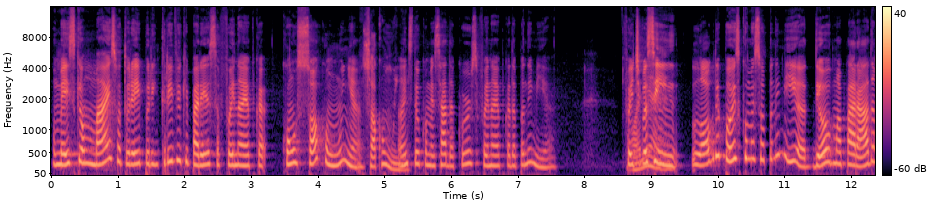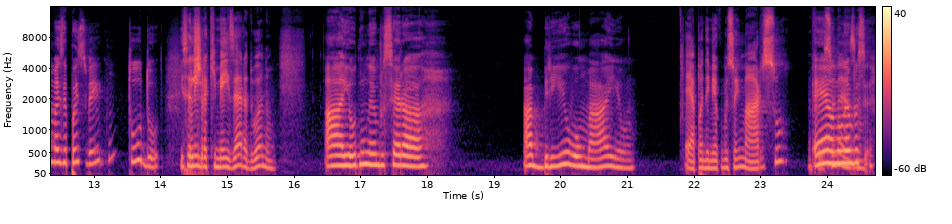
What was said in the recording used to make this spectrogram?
O mês que eu mais faturei, por incrível que pareça, foi na época com só com unha. Só com unha. Antes de eu começar a dar curso, foi na época da pandemia. Foi tipo Olha. assim, logo depois começou a pandemia. Deu uma parada, mas depois veio com tudo. E você Eu lembra que mês era do ano? Ah, eu não lembro se era abril ou maio. É, a pandemia começou em março. É, eu não mesmo. lembro se.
